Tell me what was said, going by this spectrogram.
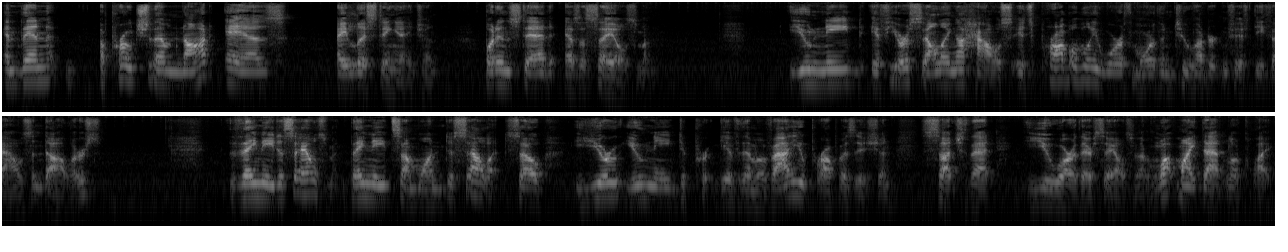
and then approach them not as a listing agent, but instead as a salesman. You need, if you're selling a house, it's probably worth more than $250,000. They need a salesman. They need someone to sell it. So you you need to give them a value proposition such that you are their salesman. What might that look like?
